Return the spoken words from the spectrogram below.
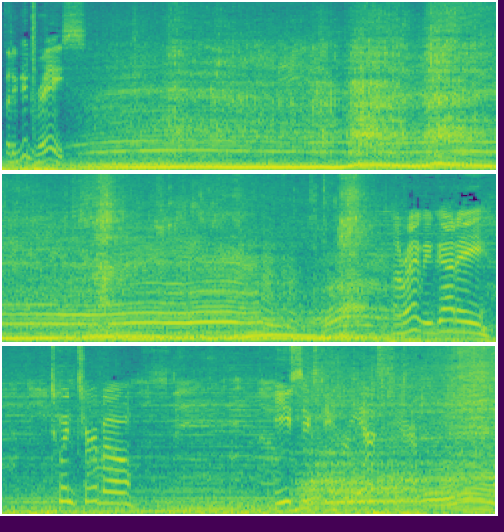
But a good race. All right, we've got a twin turbo E63S here.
